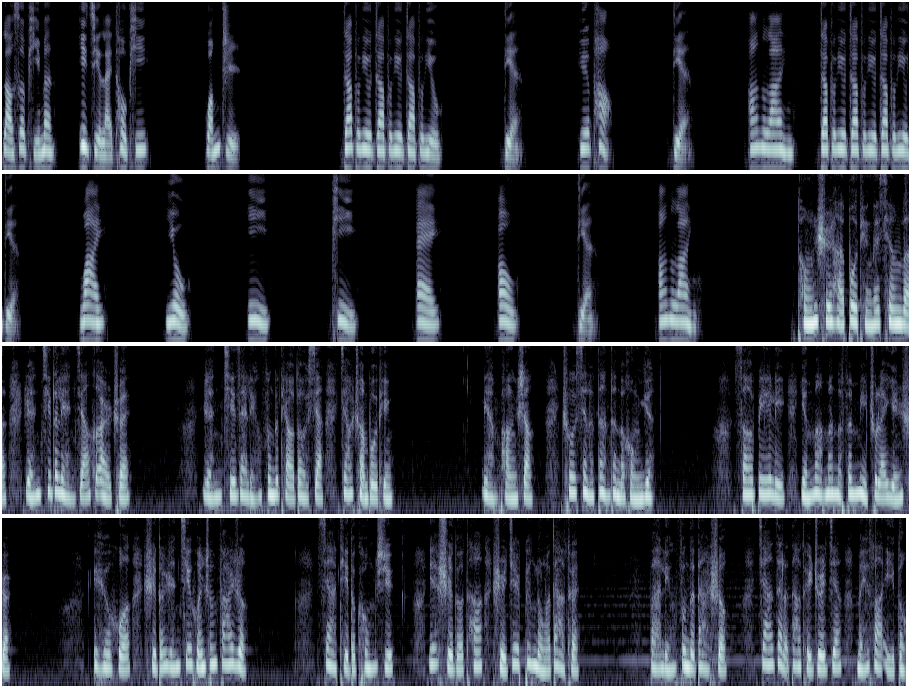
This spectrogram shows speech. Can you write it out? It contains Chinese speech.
老色皮们，一起来透批！网址：w w w 点约炮点 online w w w 点 y u e p a o 点 online。同时还不停的亲吻人妻的脸颊和耳垂。人妻在凌风的挑逗下娇喘不停，脸庞上出现了淡淡的红晕，骚逼里也慢慢的分泌出来盐水。欲火使得人妻浑身发热，下体的空虚也使得她使劲并拢了大腿，把凌风的大手夹在了大腿之间，没法移动。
